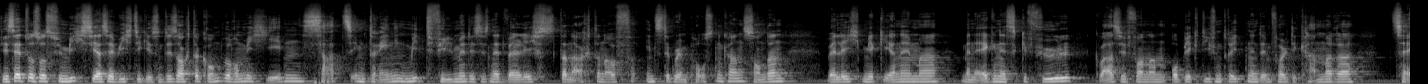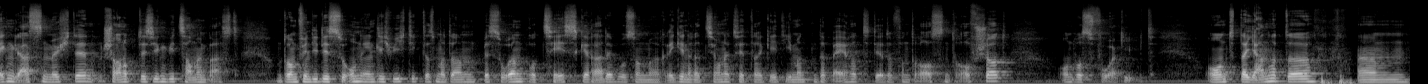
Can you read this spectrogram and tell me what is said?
Das ist etwas, was für mich sehr, sehr wichtig ist. Und das ist auch der Grund, warum ich jeden Satz im Training mitfilme. Das ist nicht, weil ich es danach dann auf Instagram posten kann, sondern weil ich mir gerne immer mein eigenes Gefühl quasi von einem objektiven Dritten, in dem Fall die Kamera, zeigen lassen möchte, schauen, ob das irgendwie zusammenpasst. Und darum finde ich das so unendlich wichtig, dass man dann bei so einem Prozess, gerade wo es um Regeneration etc. geht, jemanden dabei hat, der da von draußen drauf schaut und was vorgibt. Und der Jan hat da, ähm,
